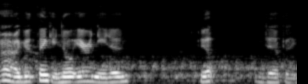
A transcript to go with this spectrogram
Ah, good thinking. No air needed. Yep. Exactly.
